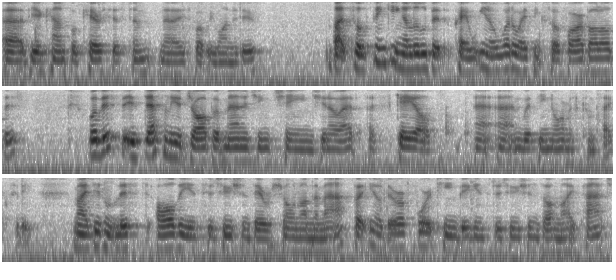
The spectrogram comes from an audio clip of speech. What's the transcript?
Uh, the accountable care system uh, is what we want to do. But so thinking a little bit, okay, you know, what do I think so far about all this? Well, this is definitely a job of managing change, you know, at a scale and with enormous complexity. I didn't list all the institutions they were shown on the map, but you know there are 14 big institutions on my patch,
